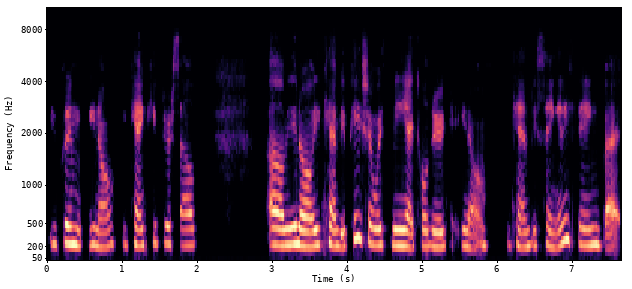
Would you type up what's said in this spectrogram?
you couldn't you know you can't keep yourself um you know you can't be patient with me i told you you know you can't be saying anything, but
